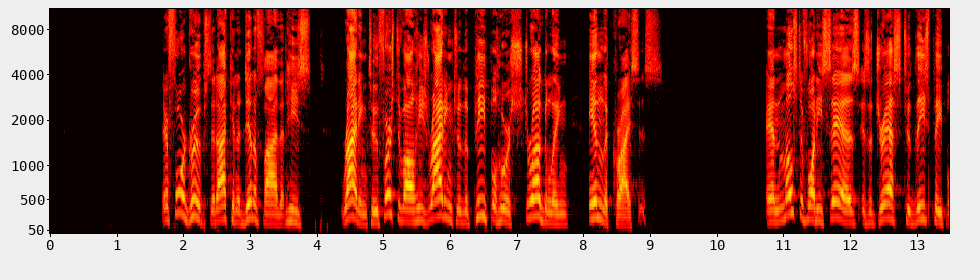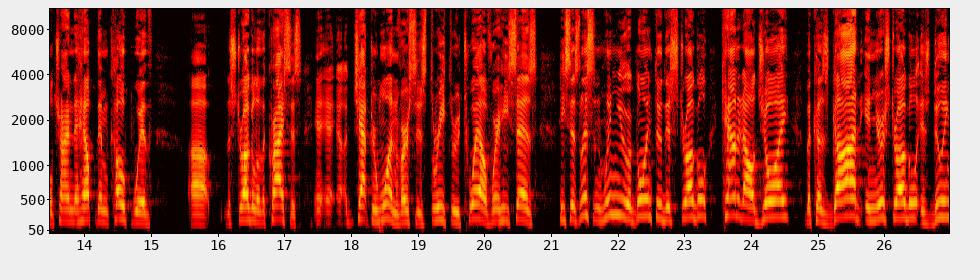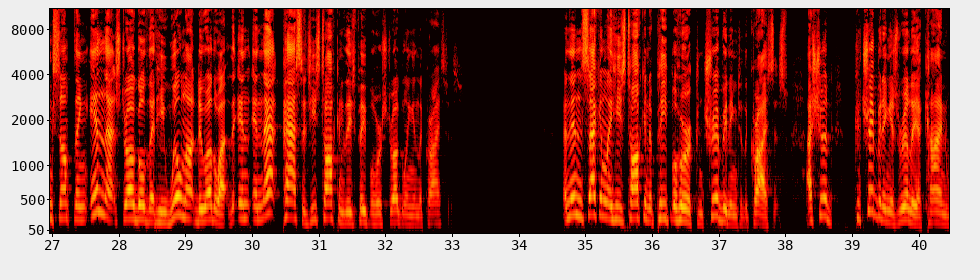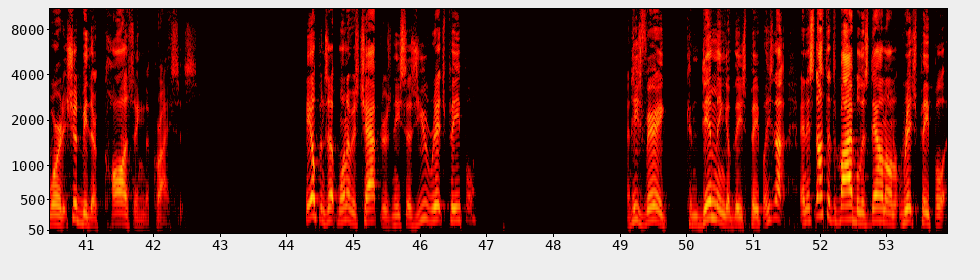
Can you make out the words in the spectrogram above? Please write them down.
There are four groups that I can identify that he's writing to. First of all, he's writing to the people who are struggling in the crisis. And most of what he says is addressed to these people, trying to help them cope with uh, the struggle of the crisis. Uh, chapter 1, verses 3 through 12, where he says, he says, Listen, when you are going through this struggle, count it all joy because God in your struggle is doing something in that struggle that He will not do otherwise. In, in that passage, He's talking to these people who are struggling in the crisis. And then, secondly, he's talking to people who are contributing to the crisis. I should, contributing is really a kind word. It should be they're causing the crisis. He opens up one of his chapters and he says, You rich people. And he's very condemning of these people. He's not, and it's not that the Bible is down on rich people.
